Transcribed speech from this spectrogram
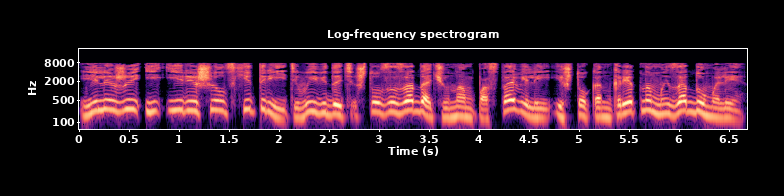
Или же ИИ решил схитрить, выведать, что за задачу нам поставили и что конкретно мы задумали.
